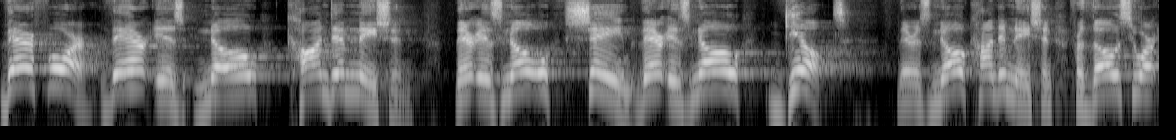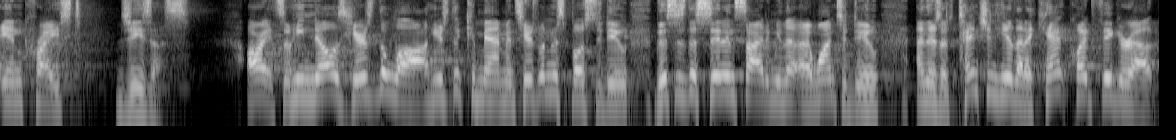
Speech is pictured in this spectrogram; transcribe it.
Therefore, there is no condemnation. There is no shame. There is no guilt. There is no condemnation for those who are in Christ Jesus. All right, so he knows here's the law, here's the commandments, here's what I'm supposed to do. This is the sin inside of me that I want to do. And there's a tension here that I can't quite figure out.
